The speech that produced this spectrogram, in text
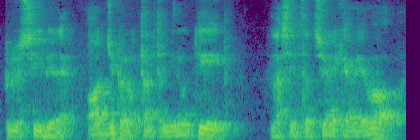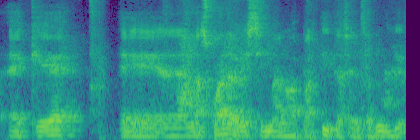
possibile. Oggi per 80 minuti la sensazione che avevo è che eh, la squadra avesse in mano la partita senza dubbio,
